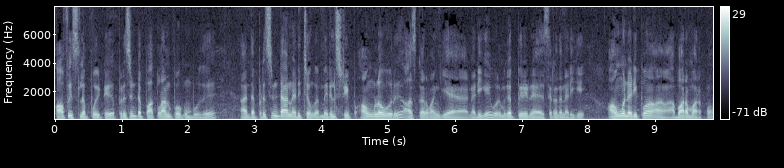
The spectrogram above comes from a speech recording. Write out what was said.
ஆஃபீஸில் போயிட்டு பிரசிடெண்ட்டை பார்க்கலான்னு போகும்போது அந்த பிரசிடெண்ட்டாக நடித்தவங்க மெரில் ஸ்ட்ரீப் அவங்களும் ஒரு ஆஸ்கார் வாங்கிய நடிகை ஒரு மிகப்பெரிய ந- சிறந்த நடிகை. அவங்க நடிப்பும் அபாரமாக இருக்கும்.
